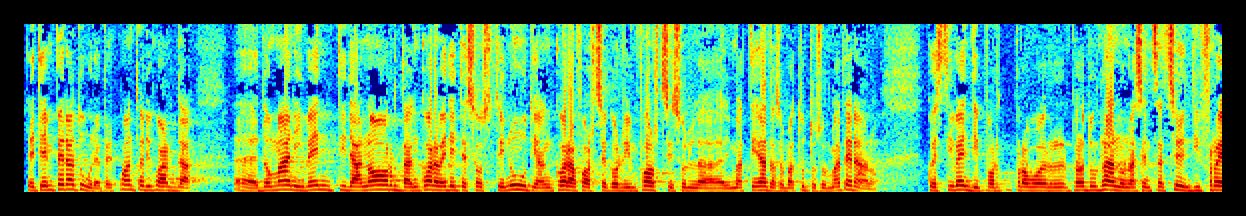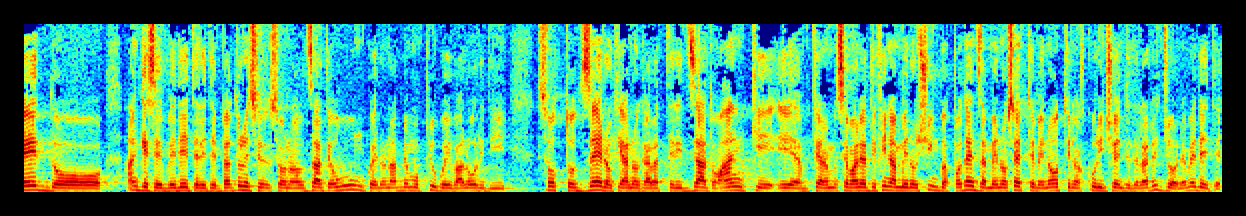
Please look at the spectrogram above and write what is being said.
Le temperature, per quanto riguarda eh, domani i venti da nord, ancora vedete sostenuti, ancora forse con rinforzi sul, in mattinata, soprattutto sul Materano, questi venti produrranno una sensazione di freddo, anche se vedete le temperature si sono alzate ovunque, non abbiamo più quei valori di sotto zero che hanno caratterizzato anche, eh, siamo arrivati fino a meno 5 a Potenza, meno 7, meno 8 in alcuni centri della regione. Vedete,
